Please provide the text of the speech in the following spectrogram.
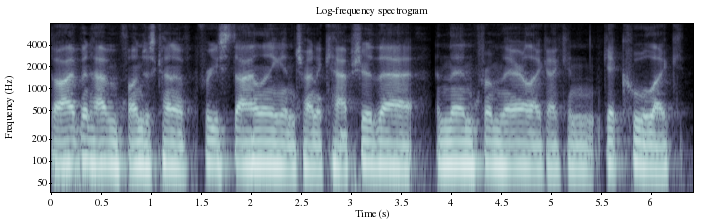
So I've been having fun just kind of freestyling and trying to capture that, and then from there, like I can get cool like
